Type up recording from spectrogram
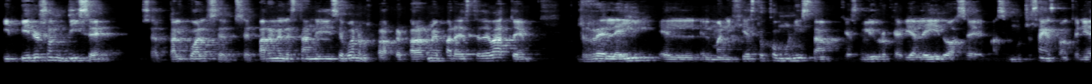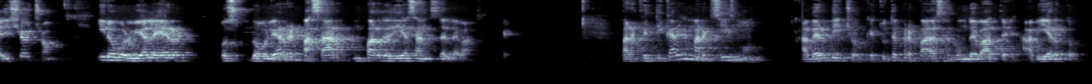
Y Peterson dice, o sea, tal cual, se, se para en el stand y dice, bueno, pues para prepararme para este debate, releí el, el, Manifiesto Comunista, que es un libro que había leído hace, hace muchos años, cuando tenía 18, y lo volví a leer, pues lo volví a repasar un par de días antes del debate. Para criticar el marxismo, haber dicho que tú te preparas algún debate abierto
